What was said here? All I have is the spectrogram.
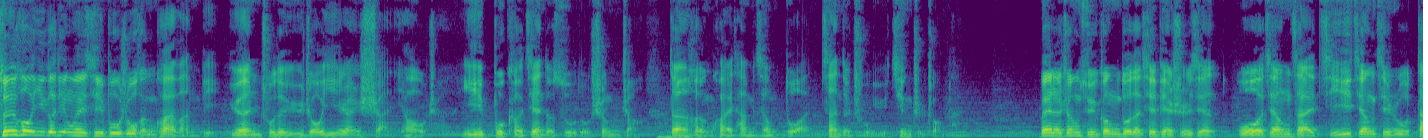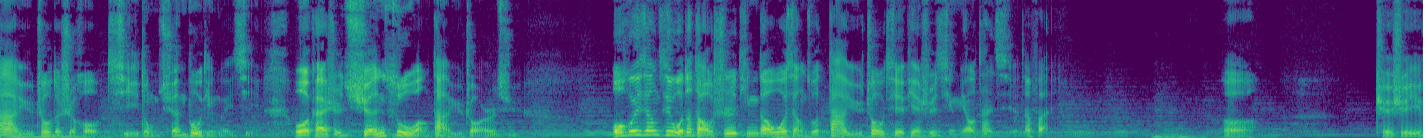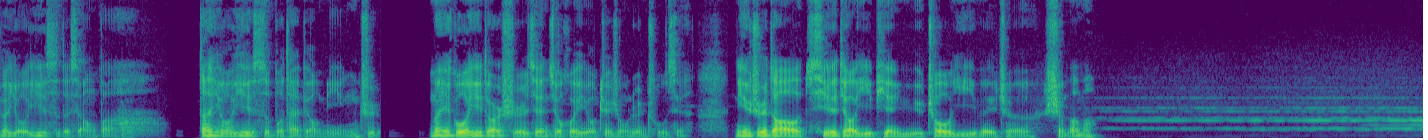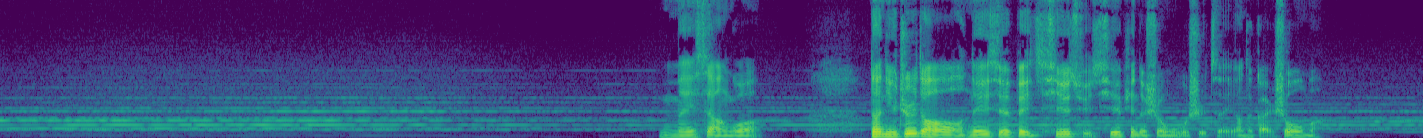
最后一个定位器部署很快完毕，远处的宇宙依然闪耀着，以不可见的速度生长。但很快，它们将短暂的处于静止状态。为了争取更多的切片时间，我将在即将进入大宇宙的时候启动全部定位器。我开始全速往大宇宙而去。我回想起我的导师听到我想做大宇宙切片时轻描淡写的反应。哦，这是一个有意思的想法。但有意思不代表明智，每过一段时间就会有这种人出现。你知道切掉一片宇宙意味着什么吗？没想过。那你知道那些被切取切片的生物是怎样的感受吗？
